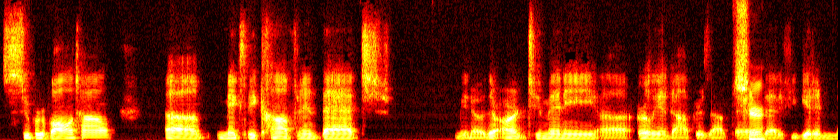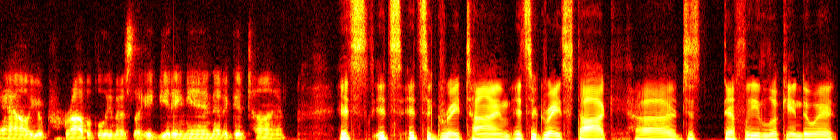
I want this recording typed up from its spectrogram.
super volatile uh, makes me confident that you know there aren't too many uh, early adopters out there. Sure. That if you get in now, you're probably most likely getting in at a good time. It's it's it's a great time. It's a great stock. Uh, just definitely look into it.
